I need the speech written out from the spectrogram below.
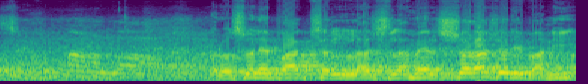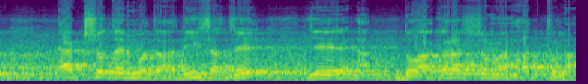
আছে। রসুলে পাক সাল্লাহ ইসলামের সরাসরি বাণী একশতের মতো হাদিস আছে যে দোয়া করার সময় হাত তোলা।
